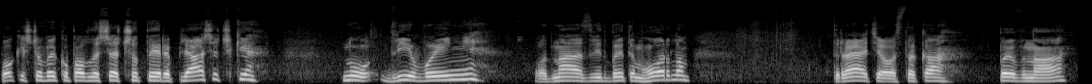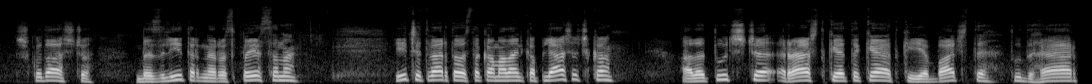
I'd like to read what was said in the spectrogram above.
Поки що викопав лише 4 пляшечки. Ну, дві винні, одна з відбитим горлом. Третя ось така пивна. Шкода, що без літер, не розписана. І четверта ось така маленька пляшечка. Але тут ще рештки етикетки є. Бачите, тут герб.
